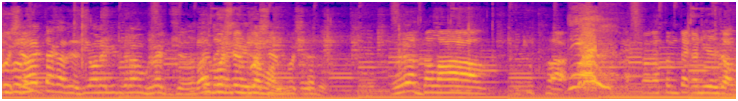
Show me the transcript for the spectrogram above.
বসেন। হয় টাকা দিয়ে দিই অনেকদিন ধরে আমি ঘুরে দিচ্ছে দালাল চুপ থাক। টাকা নিয়ে যাব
